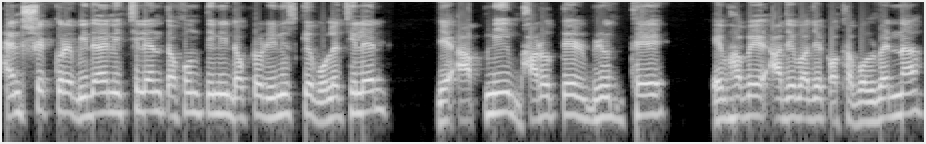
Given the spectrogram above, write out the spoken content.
হ্যান্ডশেক করে বিদায় নিচ্ছিলেন, তখন তিনি ডক্টর ইনুসকে বলেছিলেন যে, আপনি ভারতের বিরুদ্ধে এভাবে আজে বাজে কথা বলবেন না।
